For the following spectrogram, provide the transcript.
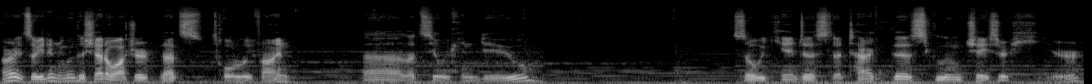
Alright, so you didn't move the Shadow Watcher. That's totally fine. Uh, let's see what we can do. So we can just attack this Gloom Chaser here.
